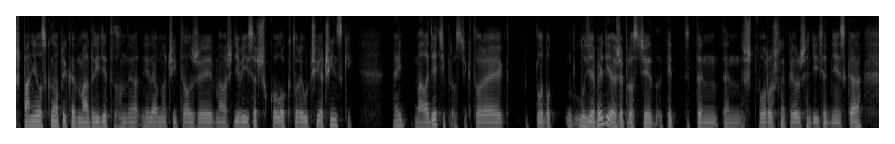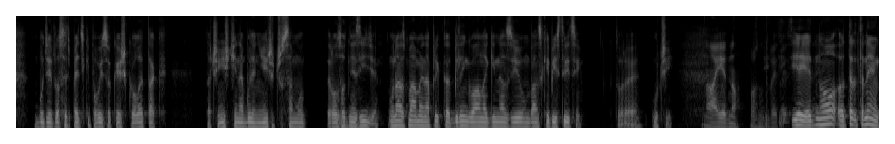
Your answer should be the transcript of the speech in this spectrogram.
Španielsku, napríklad v Madride, to som nedávno čítal, že máš 90 škôlok, ktoré učia čínsky. Hej, malé deti proste, ktoré, lebo ľudia vedia, že proste keď ten, ten štvoročné, 5 dieťa dneska bude 25 po vysokej škole, tak tá čínština bude niečo, čo sa mu rozhodne zíde. U nás máme napríklad bilingválne gymnázium v Banskej Bystrici, ktoré učí No a jedno, možno dve. Je jedno, teda, teda neviem,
